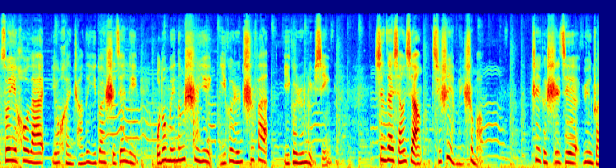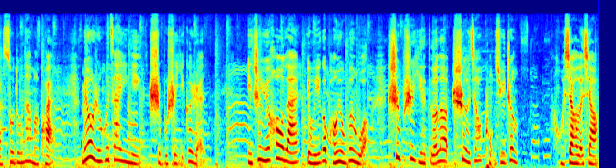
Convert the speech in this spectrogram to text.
所以后来有很长的一段时间里，我都没能适应一个人吃饭、一个人旅行。现在想想，其实也没什么。这个世界运转速度那么快，没有人会在意你是不是一个人。以至于后来有一个朋友问我，是不是也得了社交恐惧症？我笑了笑，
